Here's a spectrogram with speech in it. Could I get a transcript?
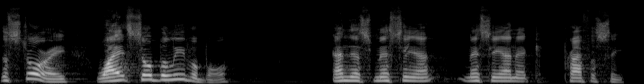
the story, why it's so believable, and this messianic prophecy.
